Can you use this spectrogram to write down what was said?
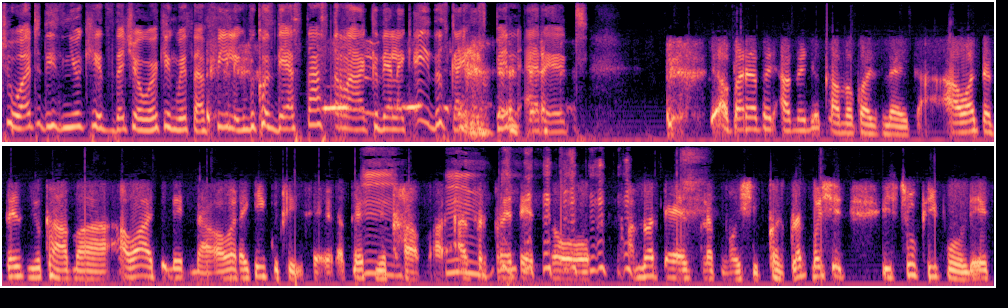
to what these new kids that you're working with are feeling because they are starstruck. They're like, hey, this guy has been at it. Yeah, but I'm a, I'm a newcomer because like I want the best newcomer. I want to lead now. I want to keep cooking. The best Mm. newcomer. I'm rebranded, so I'm not there as Black Motion because Black Motion is two people. It's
